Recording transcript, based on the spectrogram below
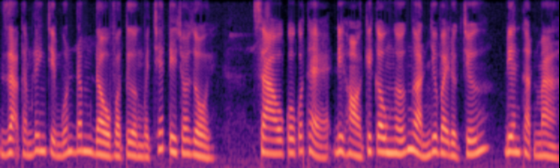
dạ thẩm linh chỉ muốn đâm đầu vào tường và chết đi cho rồi. Sao cô có thể đi hỏi cái câu ngớ ngẩn như vậy được chứ? Điên thật mà.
